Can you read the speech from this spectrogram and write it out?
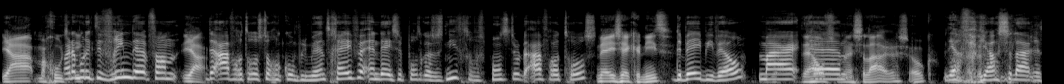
Ja, maar goed. Maar dan moet ik de vrienden van Ja. de Avrotros toch een compliment geven. En deze podcast is niet gesponsord door de Avrotros. Nee, zeker niet. De baby wel. Maar De helft ehm, van mijn salaris ook. ja, van jouw salaris.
